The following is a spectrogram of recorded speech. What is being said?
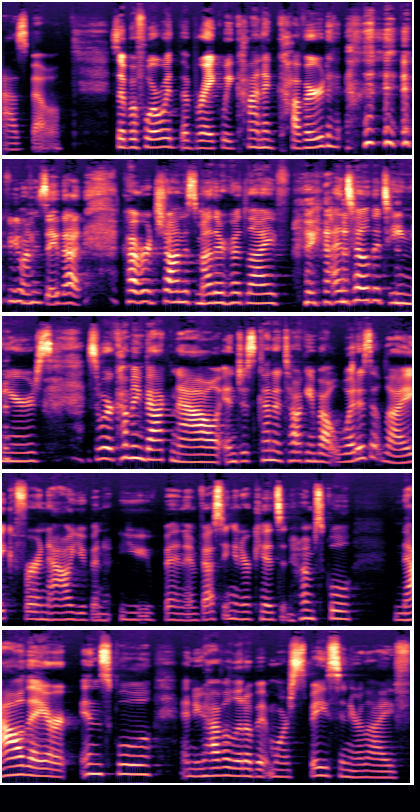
Asbell. So, before with the break, we kind of covered, if you want to say that, covered Shauna's motherhood life until the teen years. So, we're coming back now and just kind of talking about what is it like for now you've been you've been investing in your kids in homeschool. Now they are in school, and you have a little bit more space in your life.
